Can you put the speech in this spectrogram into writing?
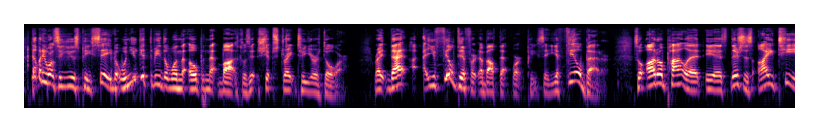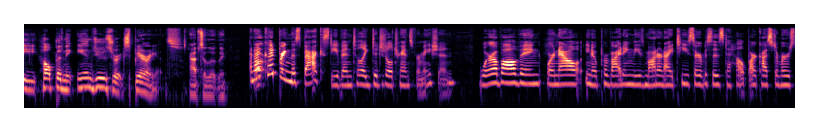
Nobody wants a used PC, but when you get to be the one that opened that box because it ships straight to your door, right? That uh, you feel different about that work PC. You feel better. So autopilot is there's this IT helping the end user experience. Absolutely. And I could bring this back, Stephen, to like digital transformation. We're evolving. We're now, you know, providing these modern IT services to help our customers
